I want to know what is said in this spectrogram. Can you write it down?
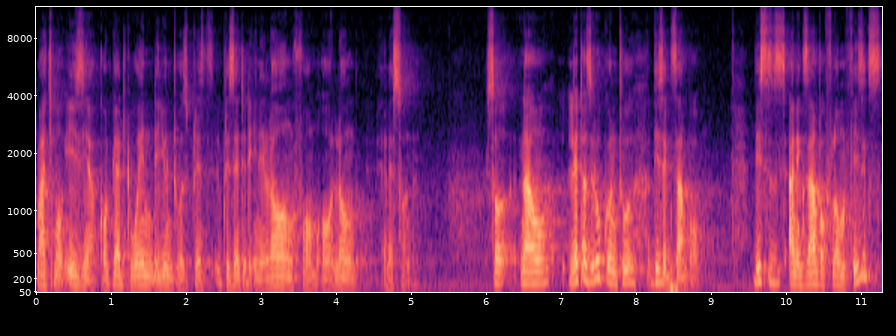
much more easier compared to when the unit was pre presented in a long form or long lesson. So now let us look into this example. This is an example from physics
